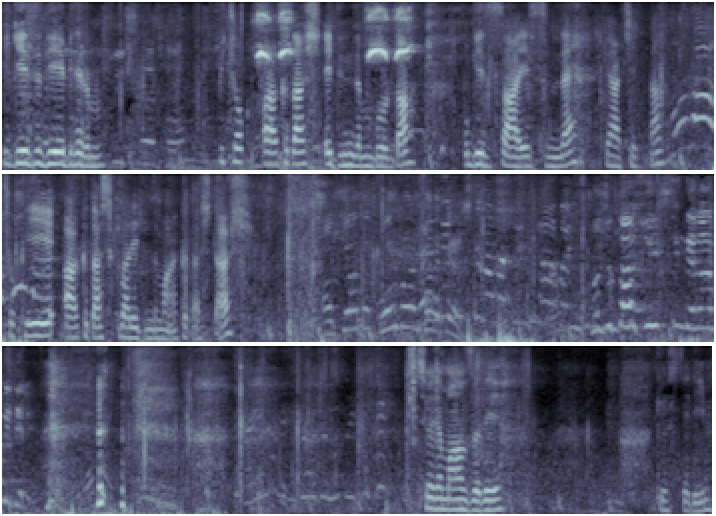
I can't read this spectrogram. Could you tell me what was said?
bir gezi diyebilirim. Birçok arkadaş edindim burada. Bu gezi sayesinde gerçekten çok iyi arkadaşlıklar edindim arkadaşlar. Aşağıda koy var zaten. Çocuklar su içsin devam edelim. Şöyle manzarayı göstereyim.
